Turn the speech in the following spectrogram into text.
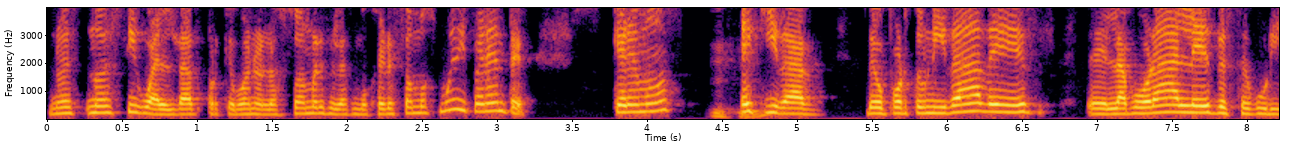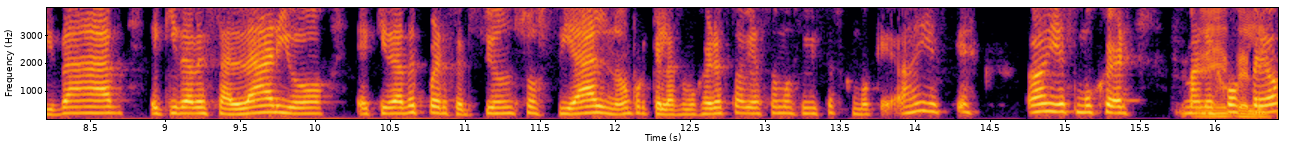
no es, no es igualdad, porque bueno, los hombres y las mujeres somos muy diferentes. Queremos equidad de oportunidades eh, laborales, de seguridad, equidad de salario, equidad de percepción social, ¿no? Porque las mujeres todavía somos vistas como que, ay, es que ay, es mujer, manejó feo.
